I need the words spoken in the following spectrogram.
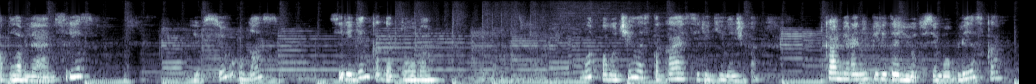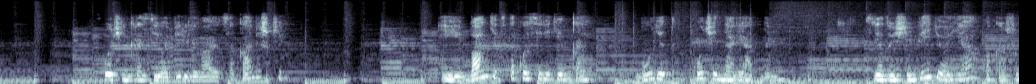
Оплавляем срез и все у нас серединка готова. Вот получилась такая серединочка. Камера не передает всего блеска. Очень красиво переливаются камешки. И бантик с такой серединкой будет очень нарядным. В следующем видео я покажу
